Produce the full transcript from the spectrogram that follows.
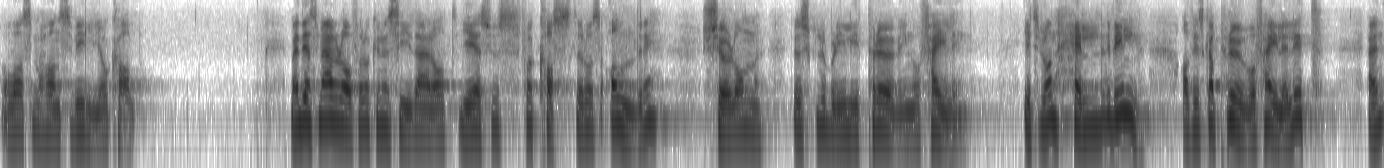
og hva som er hans vilje og kall. Men det som jeg er glad for å kunne si, det er at Jesus forkaster oss aldri, sjøl om det skulle bli litt prøving og feiling. Jeg tror han heller vil at vi skal prøve å feile litt, enn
